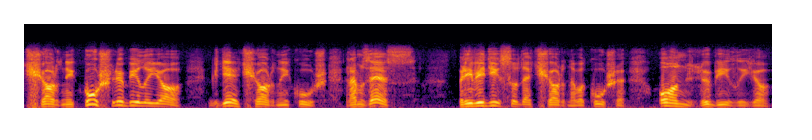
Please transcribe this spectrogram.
Черный куш любил ее. Где черный куш? Рамзес, приведи сюда черного куша. Он любил ее.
